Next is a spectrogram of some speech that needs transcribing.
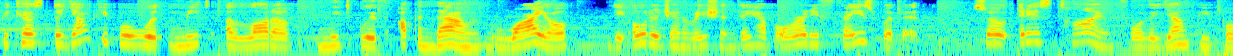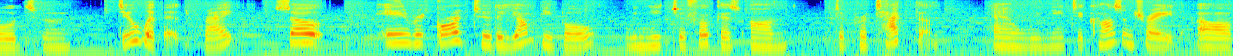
Because the young people would meet a lot of meet with up and down, while the older generation they have already faced with it. So it is time for the young people to deal with it, right? So in regard to the young people, we need to focus on to protect them. And we need to concentrate uh,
